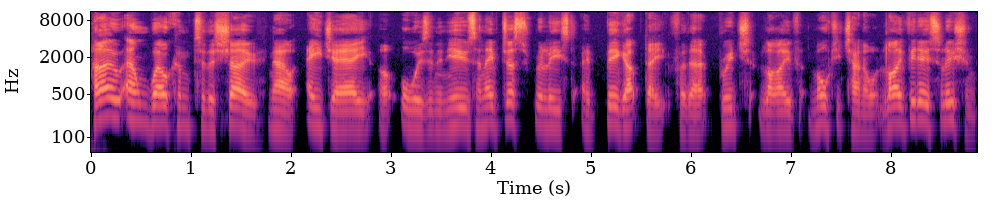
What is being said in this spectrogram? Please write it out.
Hello and welcome to the show. Now, AJA are always in the news and they've just released a big update for their Bridge Live multi channel live video solution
